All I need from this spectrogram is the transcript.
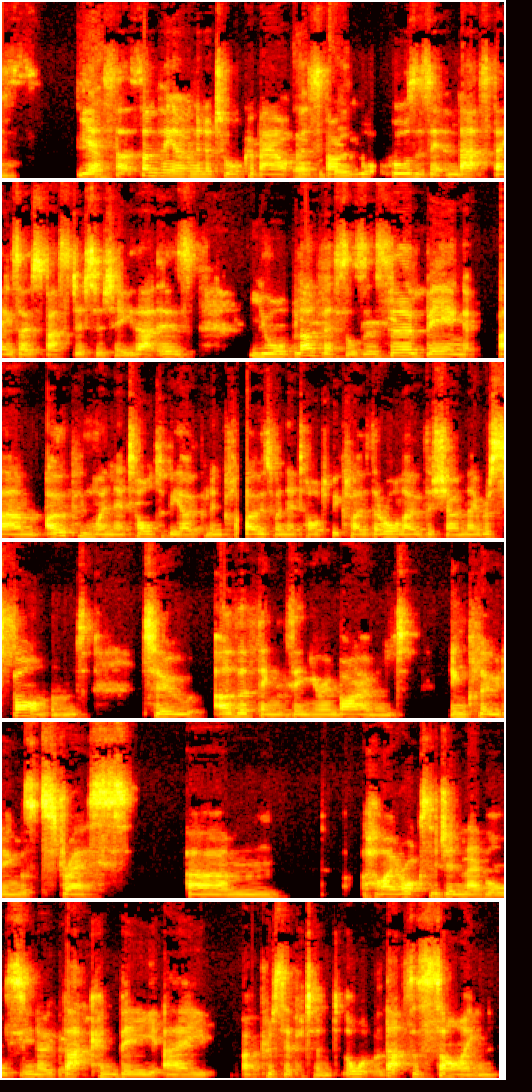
Yes. Yes, that's something I'm going to talk about Oh, as far as what causes it, and that's vasospasticity. That is your blood vessels, instead of being um, open when they're told to be open and closed when they're told to be closed, they're all over the show and they respond to other things in your environment, including the stress, um, higher oxygen levels. You know, that can be a a precipitant, or that's a sign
